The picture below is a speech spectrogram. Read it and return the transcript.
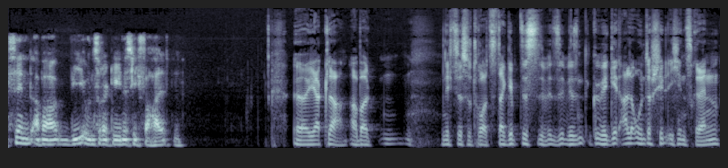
sind aber wie unsere Gene sich verhalten. Äh, ja, klar, aber Nichtsdestotrotz, da gibt es, wir, sind, wir gehen alle unterschiedlich ins Rennen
